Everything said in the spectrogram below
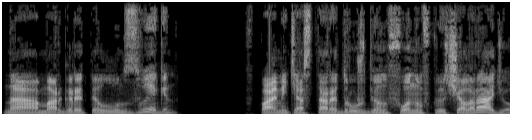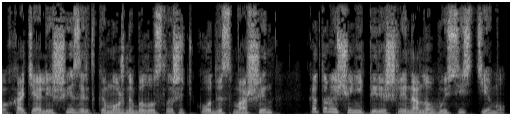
на Маргарете Лунзвеген. В память о старой дружбе он фоном включал радио, хотя лишь изредка можно было услышать коды с машин, которые еще не перешли на новую систему.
